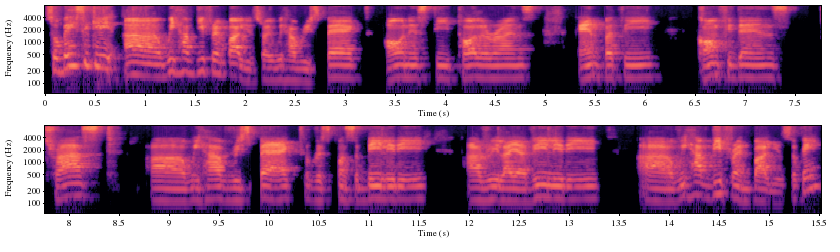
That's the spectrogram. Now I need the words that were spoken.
So basically, uh, we have different values, right? We have respect, honesty, tolerance, empathy, confidence, trust. Uh, we have respect, responsibility, uh, reliability. Uh, we have different values, okay?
